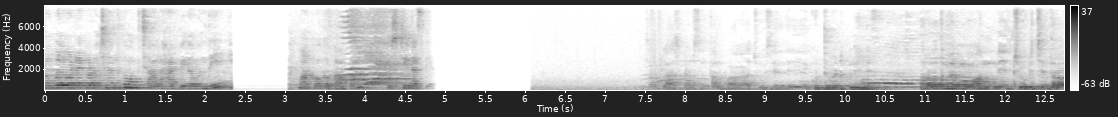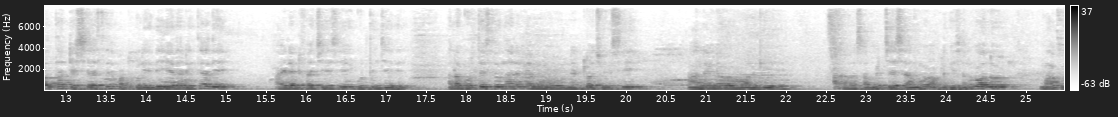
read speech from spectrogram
నోబెల్ వరల్డ్ రికార్డ్ వచ్చినందుకు మాకు చాలా హ్యాపీగా ఉంది. మాకు ఒక పాప క్రిస్టీనా ఫ్లాష్ కార్డ్స్ తను బాగా చూసేది గుర్తుపెట్టుకునేది. తర్వాత మేము అన్ని చూపించిన తర్వాత టెస్ట్ చేస్తే పట్టుకునేది. ఏది అడిగితే అది ఐడెంటిఫై చేసి గుర్తించేది. అలా గుర్తిస్తుందని మేము నెట్లో చూసి ఆన్లైన్లో వాళ్ళకి సబ్మిట్ చేసాము అప్లికేషన్ వాళ్ళు మాకు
